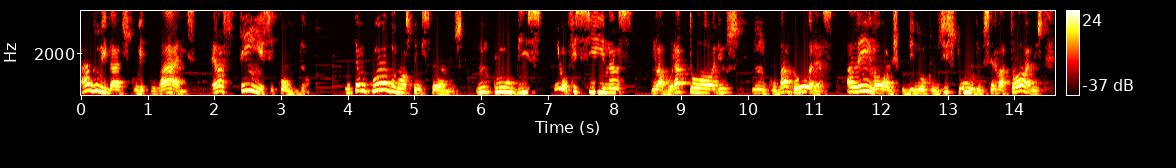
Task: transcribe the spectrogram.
as unidades curriculares, elas têm esse condão. Então, quando nós pensamos em clubes, em oficinas, em laboratórios, em incubadoras, além, lógico, de núcleos de estudo, observatórios,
